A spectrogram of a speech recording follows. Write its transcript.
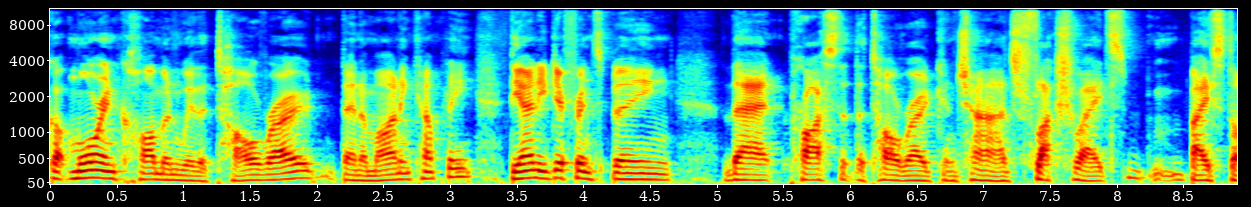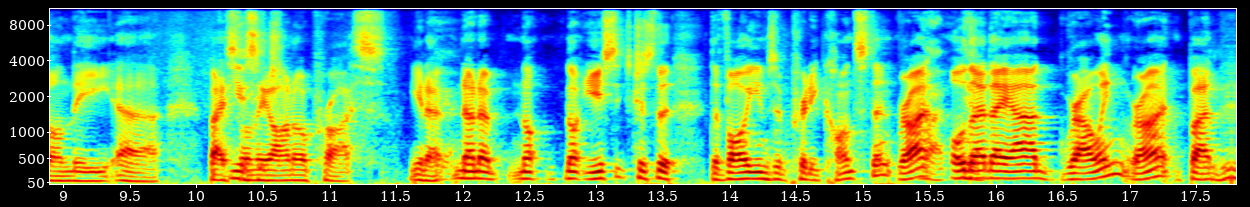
got more in common with a toll road than a mining company. The only difference being that price that the toll road can charge fluctuates based on the uh, based Usage. on the iron ore price. You know, no, no, not not usage because the the volumes are pretty constant, right? Right, Although yeah. they are growing, right? But mm-hmm.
